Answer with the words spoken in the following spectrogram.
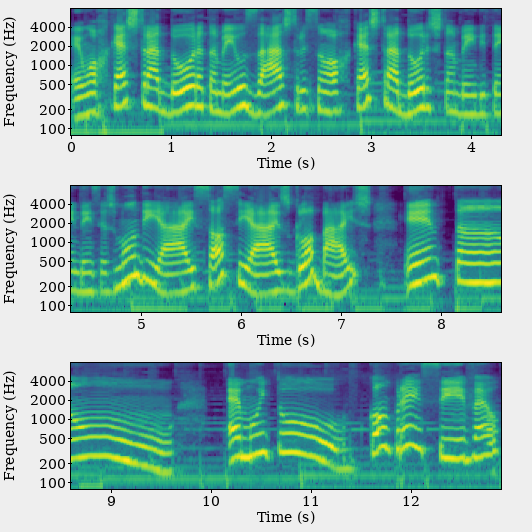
é uma orquestradora também, os astros são orquestradores também de tendências mundiais, sociais, globais. Então, é muito compreensível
